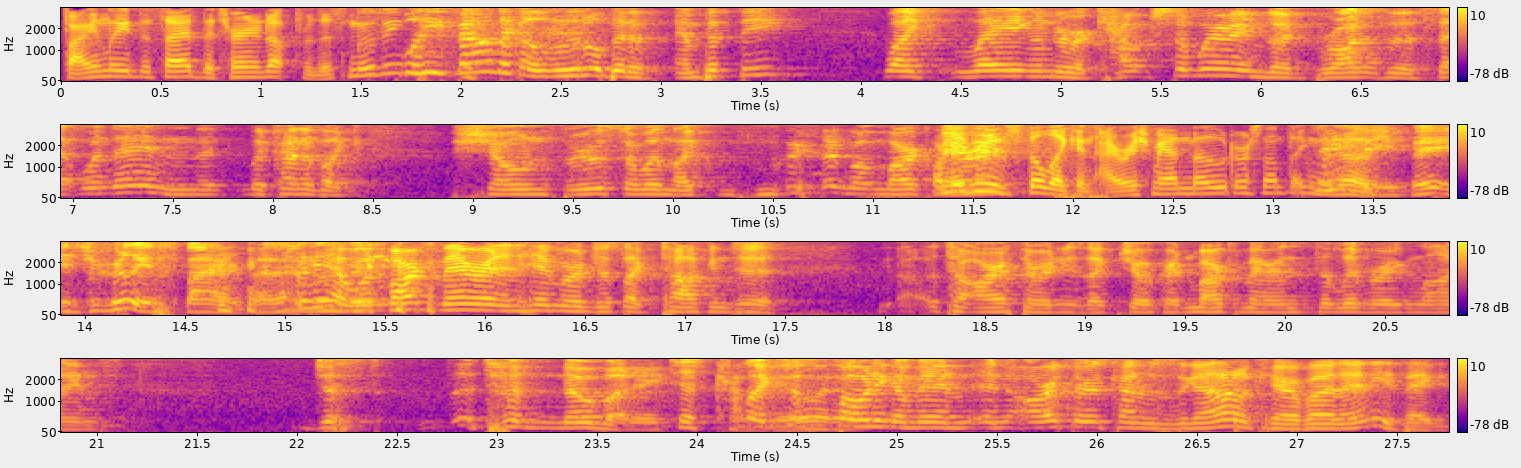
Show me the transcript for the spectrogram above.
finally decided to turn it up for this movie? Well, he found like a little bit of empathy, like laying under a couch somewhere, and like brought it to the set one day, and it, it kind of like shone through. So when like Mark, or maybe Maron- it was still like an Irishman mode or something. Who knows? Maybe. It's really inspired by that. So yeah, when Mark Maron and him are just like talking to uh, to Arthur, and he's like Joker, and Mark Maron's delivering lines just to nobody, Just kinda like just doing it. phoning him in, and Arthur's kind of just like, I don't care about anything.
